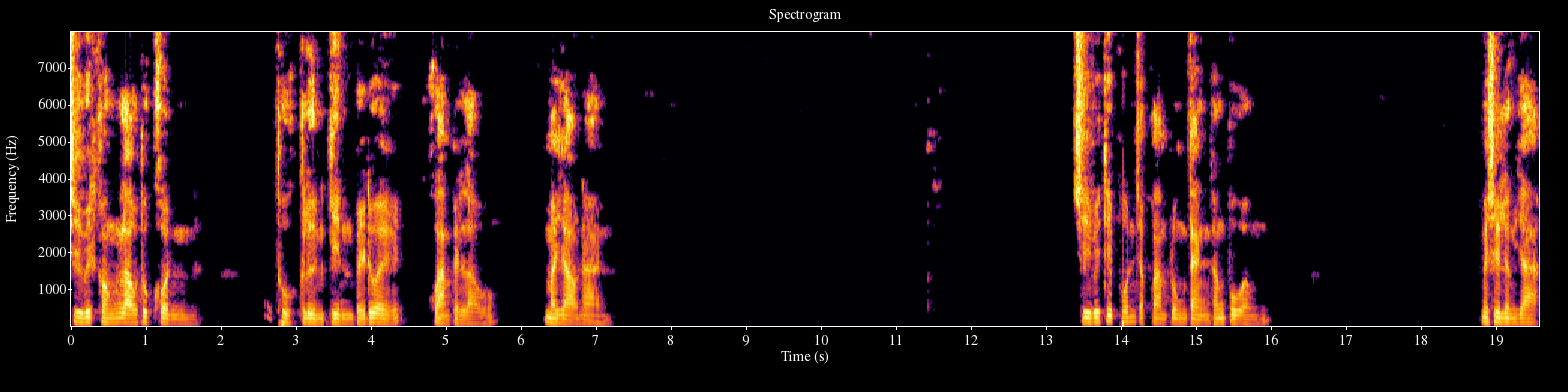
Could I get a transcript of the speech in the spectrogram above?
ชีวิตของเราทุกคนถูกกลืนกินไปด้วยความเป็นเรามายาวนาน ชีวิตที่พ้นจากความปรุงแต่งทั้งปวง ไม่ใช่เรื่องยาก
